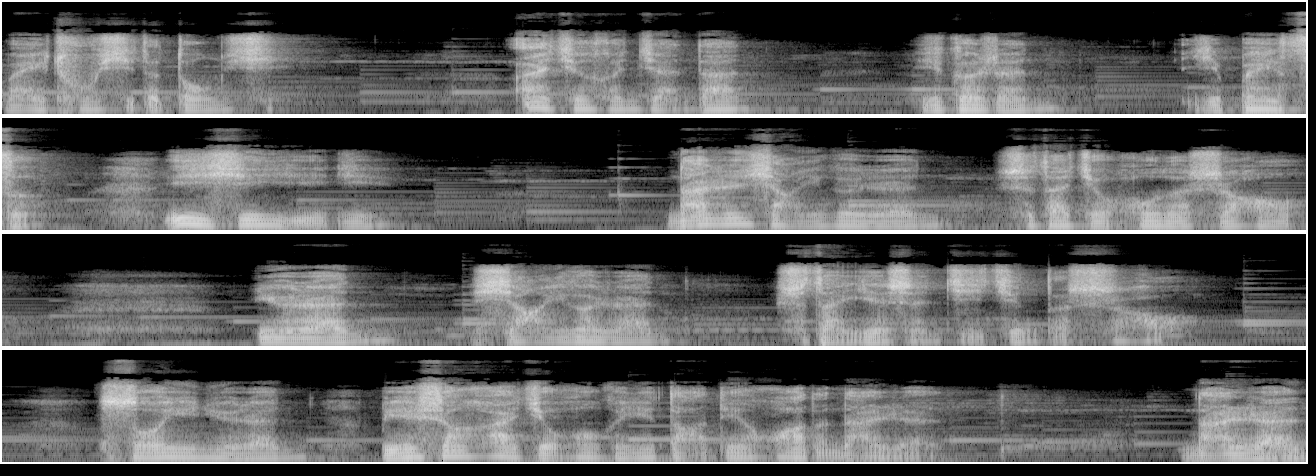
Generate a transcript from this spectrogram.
没出息的东西。”爱情很简单，一个人一辈子。一心一意，男人想一个人是在酒后的时候，女人想一个人是在夜深寂静的时候。所以，女人别伤害酒后给你打电话的男人，男人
